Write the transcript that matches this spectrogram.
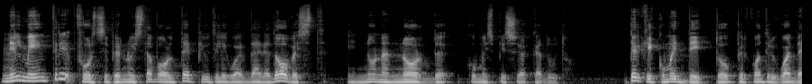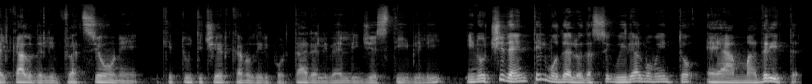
Nel mentre, forse per noi stavolta è più utile guardare ad ovest e non a nord come spesso è accaduto. Perché, come detto, per quanto riguarda il calo dell'inflazione che tutti cercano di riportare a livelli gestibili, in Occidente il modello da seguire al momento è a Madrid,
